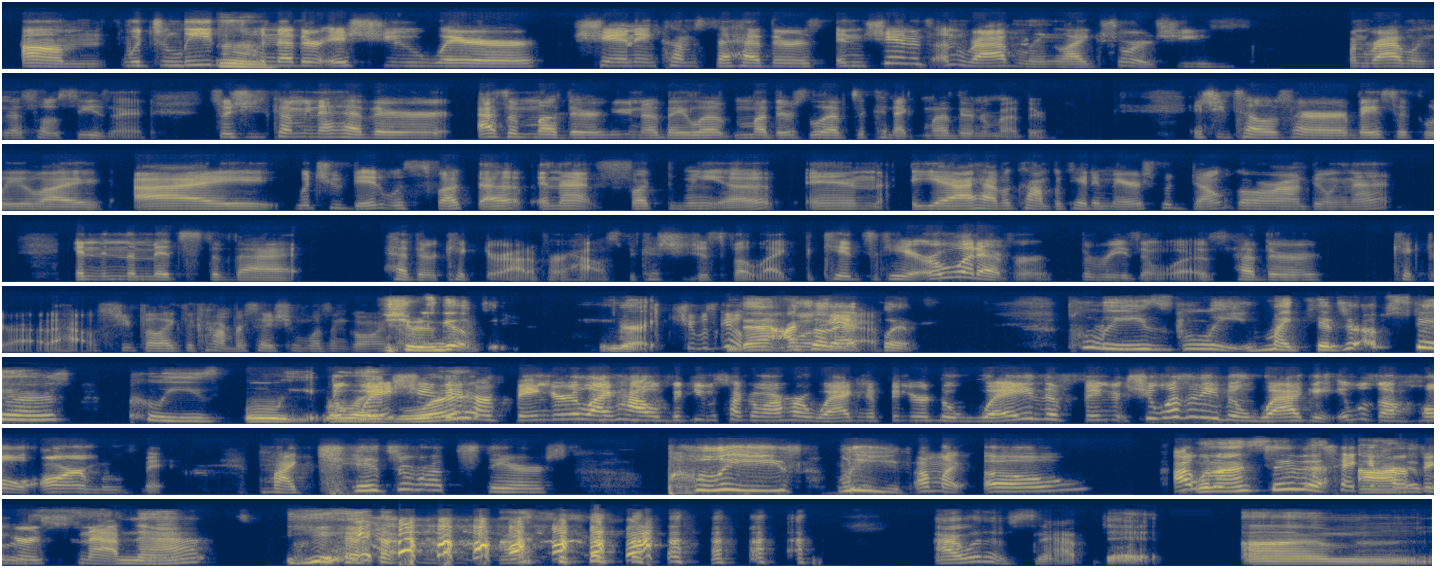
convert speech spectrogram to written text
Um, which leads to Mm. another issue where Shannon comes to Heather's and Shannon's unraveling. Like, sure, she's unraveling this whole season. So she's coming to Heather as a mother. You know, they love mothers love to connect mother to mother. And she tells her basically like, I what you did was fucked up and that fucked me up. And yeah, I have a complicated marriage, but don't go around doing that. And in the midst of that, Heather kicked her out of her house because she just felt like the kids here or whatever the reason was. Heather kicked her out of the house. She felt like the conversation wasn't going. she was guilty. Right. She was guilty. That, I Well, saw yeah. that clip. Please leave. My kids are upstairs. Please leave. the I'm way like, she what? did her finger, like how Vicki was talking about her wagging the finger, the way the finger, she wasn't even wagging, it was a whole arm movement. My kids are upstairs. Please leave. I'm like, oh, I when would I say that, taken her I would've finger and snapped it. snapped. Yeah. I would have snapped it. Um,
